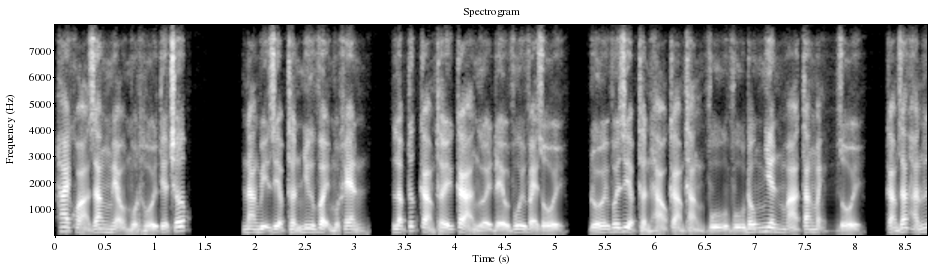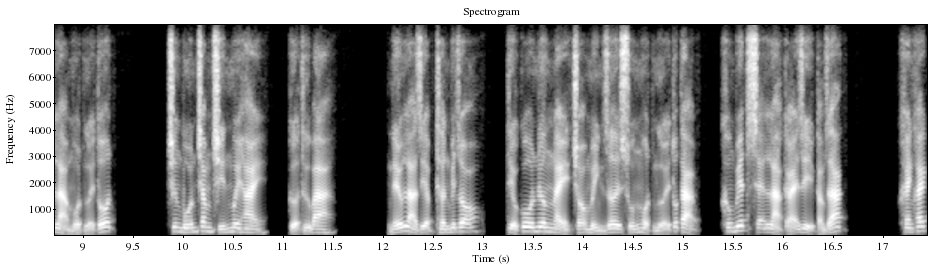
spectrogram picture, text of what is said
hai khỏa răng mèo một hồi tia chớp. Nàng bị diệp thần như vậy một khen lập tức cảm thấy cả người đều vui vẻ rồi đối với diệp thần hảo cảm thẳng vụ vụ đông nhiên mà tăng mạnh rồi, cảm giác hắn là một người tốt. Chương bốn trăm chín mươi hai, cửa thứ ba. Nếu là diệp thần biết rõ, tiểu cô nương này cho mình rơi xuống một người tốt tạp không biết sẽ là cái gì cảm giác. Khanh khách.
